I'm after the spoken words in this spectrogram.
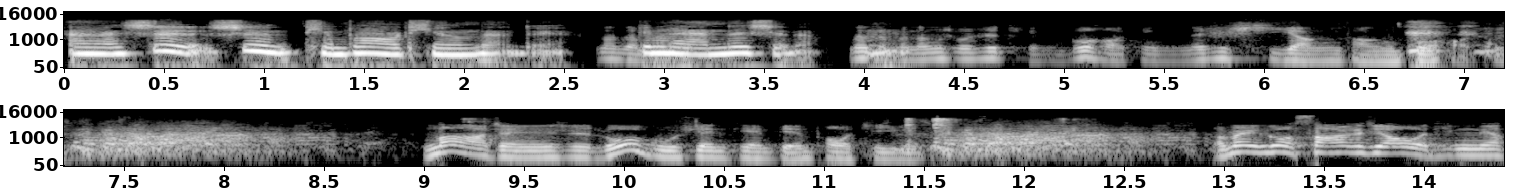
啊，是是挺不好听的，对，那怎么跟男的似的。那怎么能说是挺不好听？那是相当不好听，那真是锣鼓喧天，鞭炮齐鸣。老妹儿，你给我撒个娇，我听听，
